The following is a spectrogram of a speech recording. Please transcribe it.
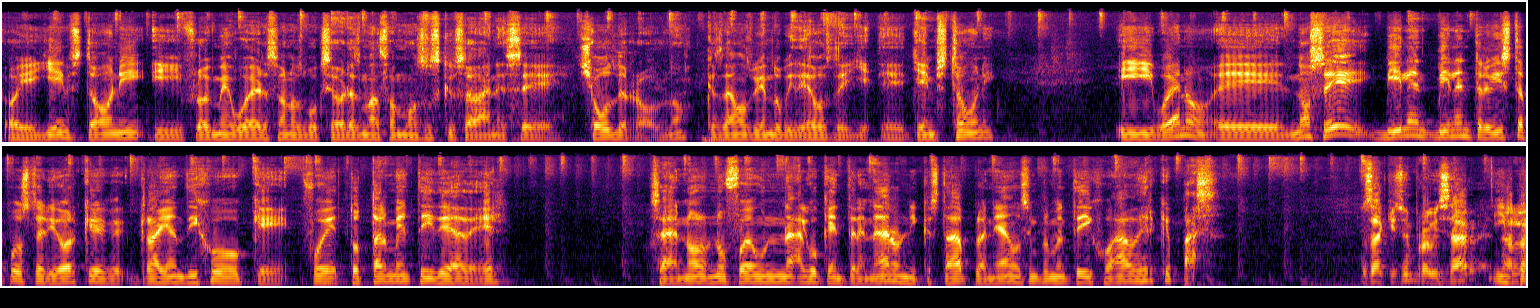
Oye, James Tony y Floyd Mayweather son los boxeadores más famosos que usaban ese shoulder roll, ¿no? Que estábamos viendo videos de eh, James Tony. Y bueno, eh, no sé, vi la, vi la entrevista posterior que Ryan dijo que fue totalmente idea de él. O sea, no, no fue un, algo que entrenaron ni que estaba planeado, simplemente dijo, a ver qué pasa. O sea, quiso improvisar a la hora de la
